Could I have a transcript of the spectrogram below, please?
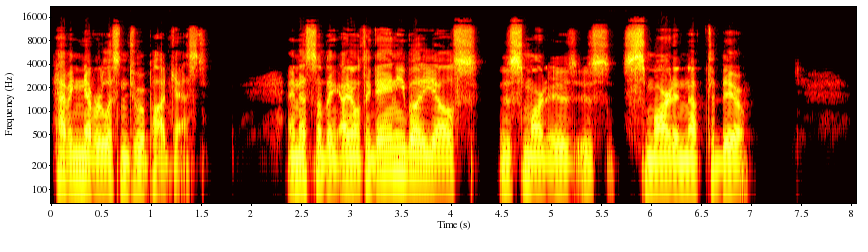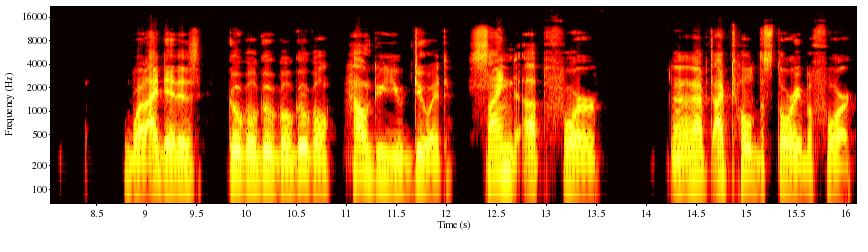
having never listened to a podcast. And that's something I don't think anybody else is smart is, is smart enough to do. What I did is Google, Google, Google, how do you do it? Signed up for, and I've, I've told the story before.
